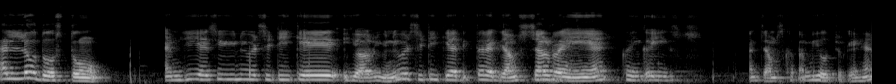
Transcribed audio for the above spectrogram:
हेलो दोस्तों एम जी एस यूनिवर्सिटी के और यूनिवर्सिटी के अधिकतर एग्ज़ाम्स चल रहे हैं। कहीं कहीं एग्ज़ाम्स ख़त्म भी हो चुके हैं।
